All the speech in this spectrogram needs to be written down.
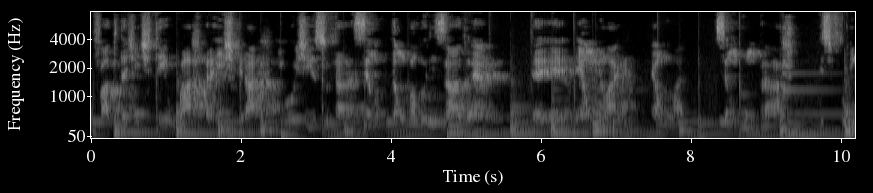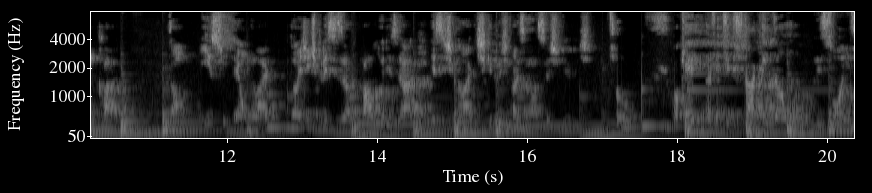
O fato da gente ter o ar para respirar e hoje isso está sendo tão valorizado, né? É, é, é um milagre. É um milagre. Você não compra ar. Isso ficou bem claro. Então, isso é um milagre. Então, a gente precisa valorizar esses milagres que Deus faz em nossas vidas. Show. Ok, a gente destaca então lições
